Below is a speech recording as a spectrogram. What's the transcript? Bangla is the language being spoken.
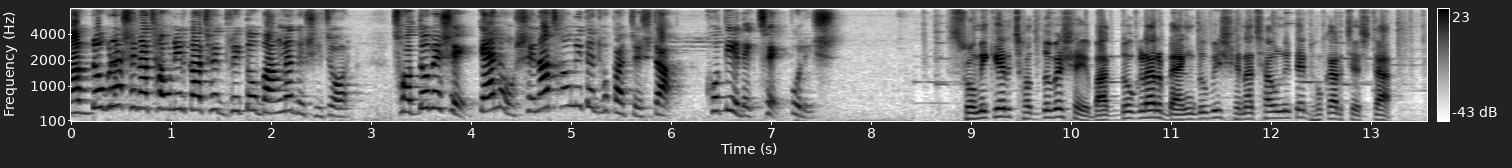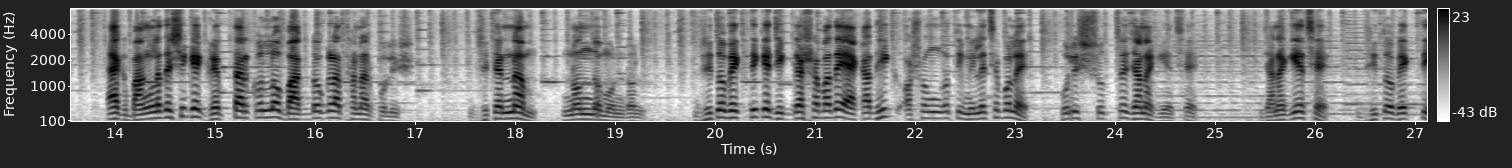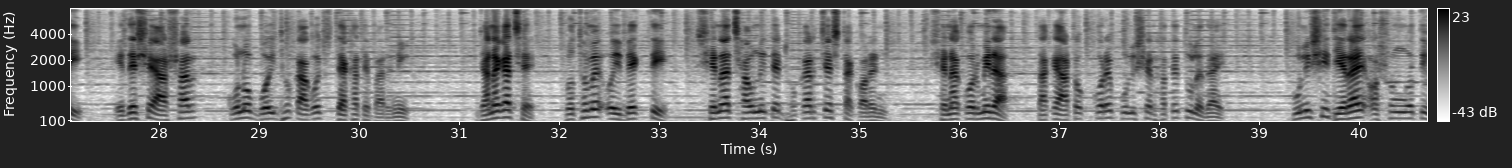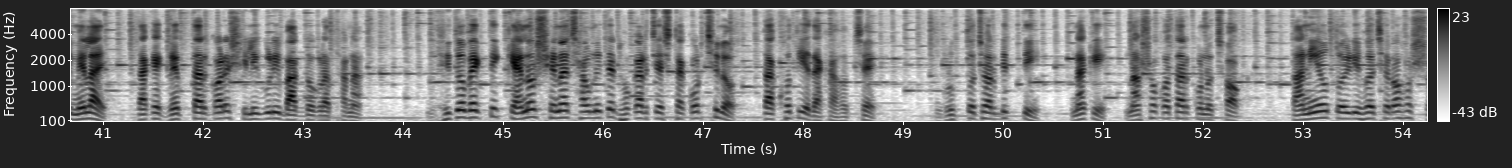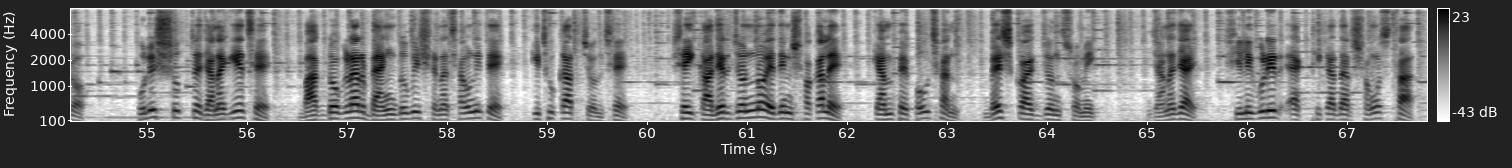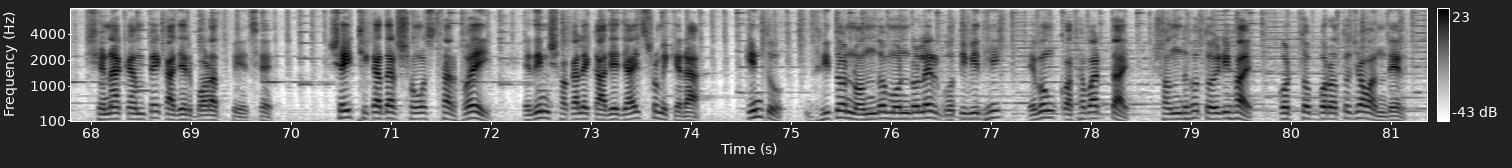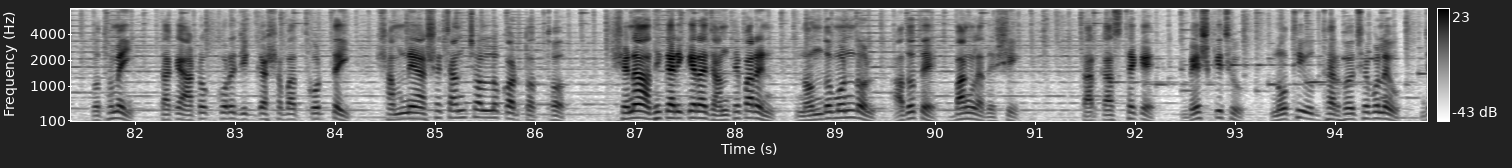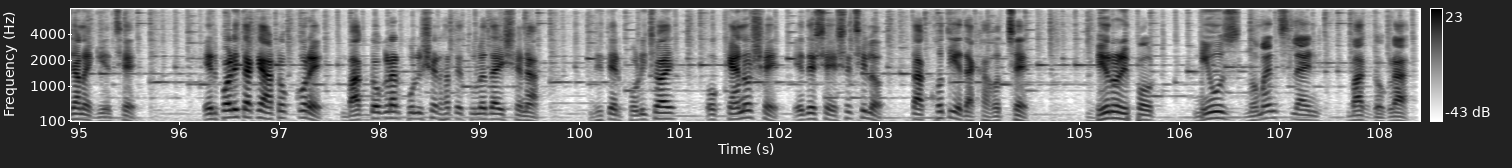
বাগডোগরা সেনা ছাউনির কাছে ধৃত বাংলাদেশি চর ছদ্মবেশে কেন সেনা ছাউনিতে ঢোকার চেষ্টা খতিয়ে দেখছে পুলিশ। শ্রমিকের ছদ্মবেশে বাগডোগরার ব্যাংডুবি সেনা ছাউনিতে ঢোকার চেষ্টা। এক বাংলাদেশিকে গ্রেপ্তার করল বাগডোগরা থানার পুলিশ। ধৃতের নাম নন্দমণ্ডল ধৃত ব্যক্তিকে জিজ্ঞাসাবাদে একাধিক অসঙ্গতি মিলেছে বলে পুলিশ সূত্রে জানা গিয়েছে। জানা গিয়েছে, ধৃত ব্যক্তি এদেশে আসার কোনো বৈধ কাগজ দেখাতে পারেনি। জানা গেছে, প্রথমে ওই ব্যক্তি সেনা ছাউনিতে ঢোকার চেষ্টা করেন। সেনাকর্মীরা তাকে আটক করে পুলিশের হাতে তুলে দেয়। পুলিশি জেরায় অসঙ্গতি মেলায় তাকে গ্রেপ্তার করে শিলিগুড়ি বাগডোগরা থানা। ধৃত ব্যক্তি কেন সেনা ছাউনিতে ঢোকার চেষ্টা করছিল তা খতিয়ে দেখা হচ্ছে। গুপ্তচর বৃত্তি নাকি নাশকতার কোনো ছক? তা নিয়েও তৈরি হয়েছে রহস্য। পুলিশ সূত্রে জানা গিয়েছে, বাগডোগরার ব্যাংডুবি সেনা ছাউনিতে কিছু কাজ চলছে। সেই কাজের জন্য এদিন সকালে ক্যাম্পে পৌঁছান বেশ কয়েকজন শ্রমিক। জানা যায়, শিলিগুড়ির এক ঠিকাদার সংস্থা সেনা ক্যাম্পে কাজের বরাত পেয়েছে। সেই ঠিকাদার সংস্থার হয়েই এদিন সকালে কাজে যায় শ্রমিকেরা। কিন্তু ধৃত নন্দমণ্ডলের গতিবিধি এবং কথাবার্তায় সন্দেহ তৈরি হয় কর্তব্যরত জওয়ানদের। প্রথমেই তাকে আটক করে জিজ্ঞাসাবাদ করতেই সামনে আসে চাঞ্চল্যকর তথ্য। সেনা আধিকারিকেরা জানতে পারেন, নন্দমণ্ডল আদতে বাংলাদেশি। তার কাছ থেকে বেশ কিছু নথি উদ্ধার হয়েছে বলেও জানা গিয়েছে। এরপরই তাকে আটক করে বাগডোগরার পুলিশের হাতে তুলে দেয় সেনা। ধৃতের পরিচয় ও কেন সে এদেশে এসেছিল তা খতিয়ে দেখা হচ্ছে। Bureau report, news, no man's land, Bagdogra.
